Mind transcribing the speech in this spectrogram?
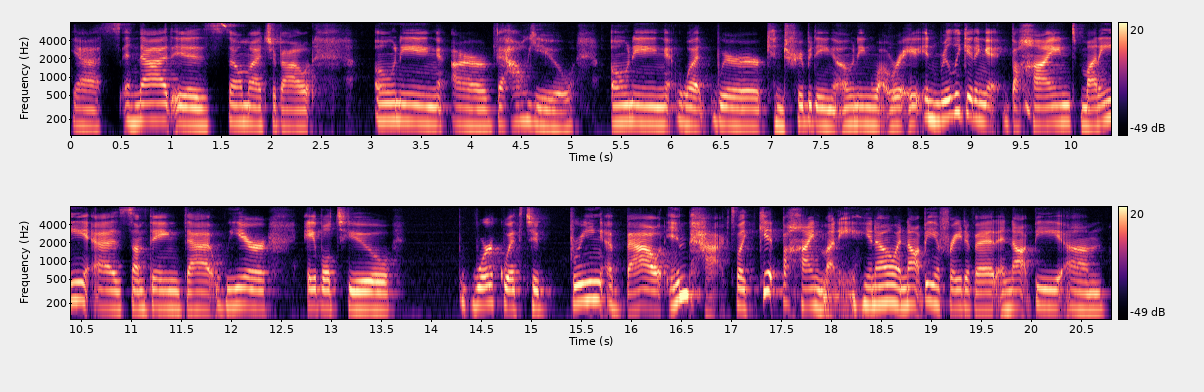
yes. And that is so much about owning our value, owning what we're contributing, owning what we're, and really getting it behind money as something that we are able to work with to bring about impact. Like get behind money, you know, and not be afraid of it and not be um,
